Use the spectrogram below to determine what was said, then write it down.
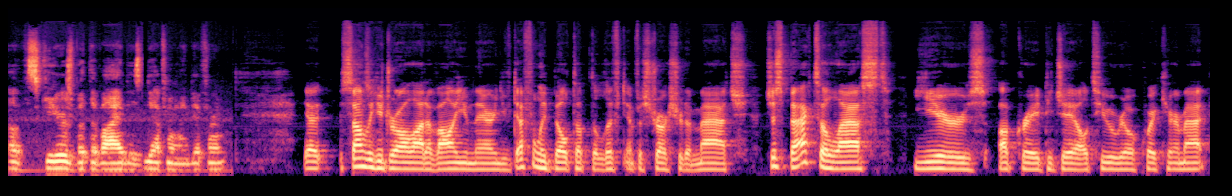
of skiers, but the vibe is definitely different. Yeah, it sounds like you draw a lot of volume there, and you've definitely built up the lift infrastructure to match. Just back to last year's upgrade to JL2, real quick here, Matt.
